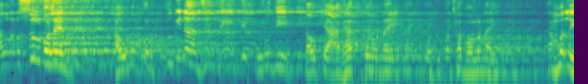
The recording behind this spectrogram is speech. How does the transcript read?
আল্লাহ রসুল বলেন, আবু বকর, তুমি না জিন্দগিতে কোনোদিন কাউকে আঘাত করো নাই কত কথা বলো নাই। তাহলে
